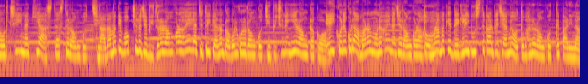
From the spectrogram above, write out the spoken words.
নড়ছেই না কি আস্তে আস্তে রং করছি। দাদা আমাকে বকছিল যে ভিতরে রং করা হয়ে গেছে, তুই কেন ডবল করে রং করছিস? পিছনে গিয়ে রংটা কর। এই করে করে আমার আর মনে হয় না যে রং করা। তোমরা আমাকে দেখলেই বুঝতে পারবে যে আমি অত ভালো রং করতে পারি না।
